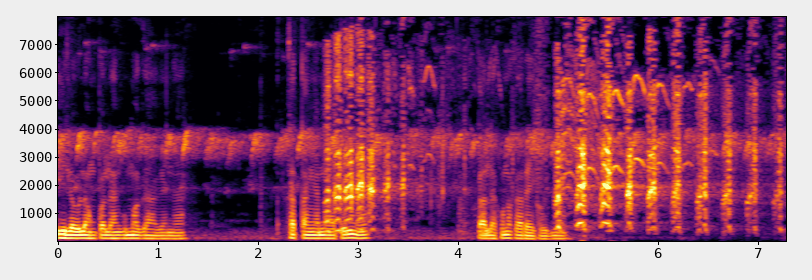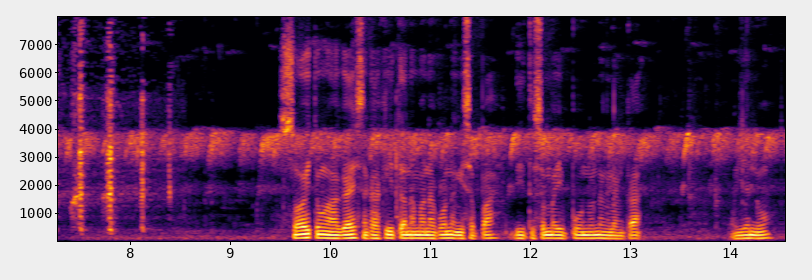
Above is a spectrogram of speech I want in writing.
Ilaw lang pala ang gumagana. Katangan natin no. Akala ko naka-record na. So ito nga guys, nakakita naman ako ng isa pa dito sa may puno ng langka. Ayan oh.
